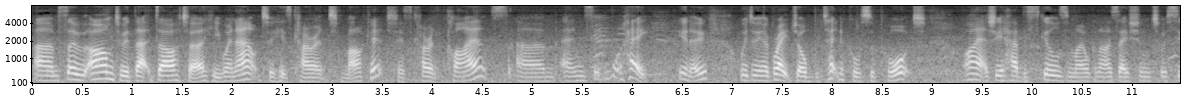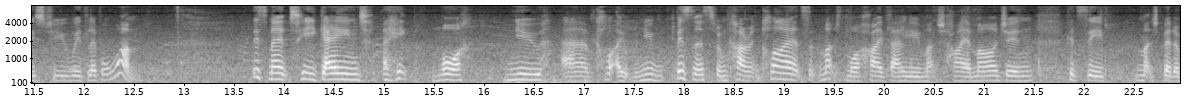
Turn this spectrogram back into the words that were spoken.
Um, so armed with that data, he went out to his current market, his current clients, um, and said, well, hey, you know, we're doing a great job with technical support. I actually have the skills in my organisation to assist you with level one. This meant he gained a heap more new uh, new business from current clients at much more high value, much higher margin, could see much better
